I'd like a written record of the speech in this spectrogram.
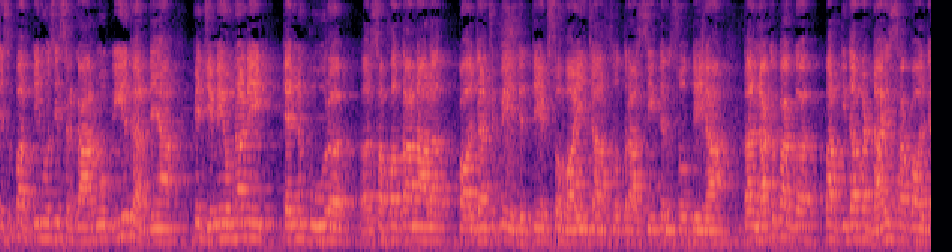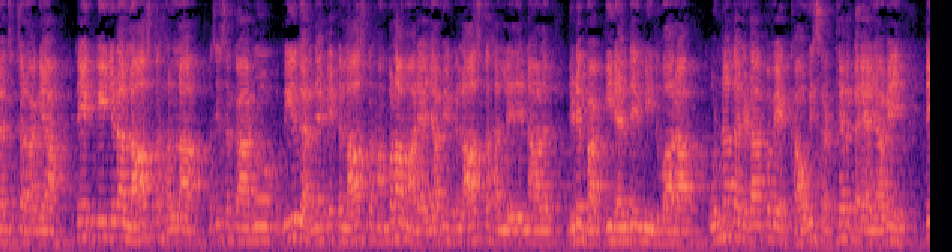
ਇਸ ਭਰਤੀ ਨੂੰ ਅਸੀਂ ਸਰਕਾਰ ਨੂੰ ਅਪੀਲ ਕਰਦੇ ਹਾਂ ਕਿ ਜਿਵੇਂ ਉਹਨਾਂ ਨੇ ਤਿੰਨ ਪੂਰ ਸਫਲਤਾ ਨਾਲ ਕਾਲਜਾਂ 'ਚ ਭੇਜ ਦਿੱਤੇ 122 483 313 ਤਾਂ ਲਗਭਗ ਭਰਤੀ ਦਾ ਵੱਡਾ ਹਿੱਸਾ ਕਾਲਜਾਂ 'ਚ ਚਲਾ ਗਿਆ। ਤੇ ਇੱਕ ਹੀ ਜਿਹੜਾ ਲਾਸਟ ਹੱਲਾ ਅਸੀਂ ਸਰਕਾਰ ਨੂੰ ਅਪੀਲ ਕਰਦੇ ਹਾਂ ਕਿ ਇੱਕ ਲਾਸਟ ਹੰਬਲਾ ਮਾਰਿਆ ਜਾਵੇ, ਇੱਕ ਲਾਸਟ ਹੱਲੇ ਦੇ ਨਾਲ ਜਿਹੜੇ ਬਾਕੀ ਰਹਿੰਦੇ ਉਮੀਦਵਾਰ ਆ, ਉਹਨਾਂ ਦਾ ਜਿਹੜਾ ਭਵਿੱਖ ਆ ਉਹ ਵੀ ਸੁਰੱਖਿਅਤ ਕਰਿਆ ਜਾਵੇ ਤੇ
